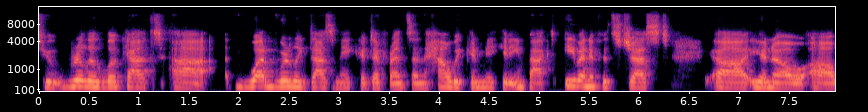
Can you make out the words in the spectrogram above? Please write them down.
to really look at uh, what really does make a difference and how we can make it impact, even if it's just, uh, you know, uh,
